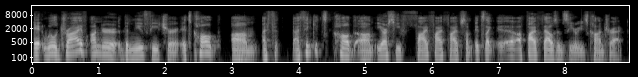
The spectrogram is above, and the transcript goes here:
It will drive under the new feature. It's called um I, f- I think it's called um ERC 555 something. It's like a 5000 series contract.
